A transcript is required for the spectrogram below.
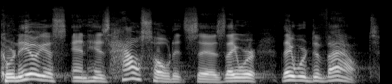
Cornelius and his household, it says, they were, they were devout.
